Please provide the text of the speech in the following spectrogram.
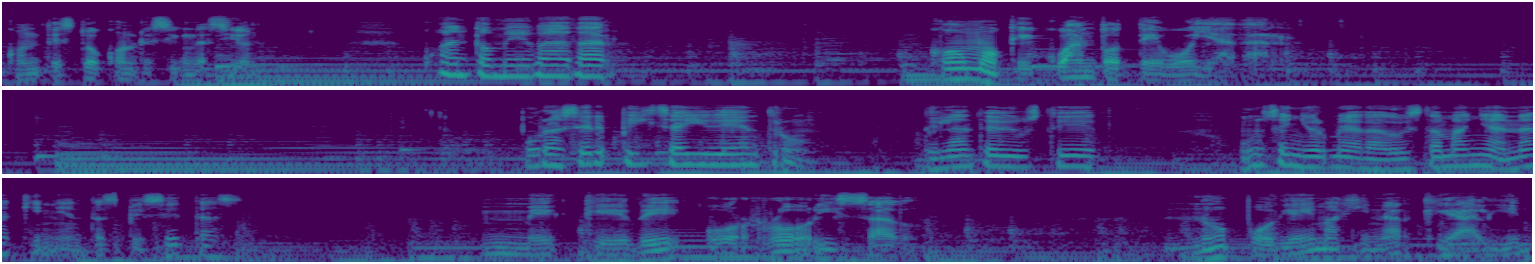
contestó con resignación. ¿Cuánto me va a dar? ¿Cómo que cuánto te voy a dar? Por hacer pizza ahí dentro, delante de usted. Un señor me ha dado esta mañana 500 pesetas. Me quedé horrorizado. No podía imaginar que alguien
